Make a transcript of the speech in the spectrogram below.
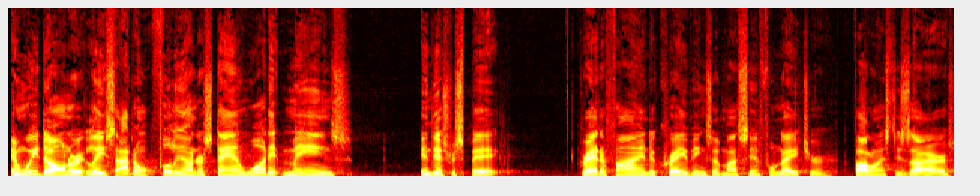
And we don't, or at least I don't fully understand what it means in this respect gratifying the cravings of my sinful nature, following its desires,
